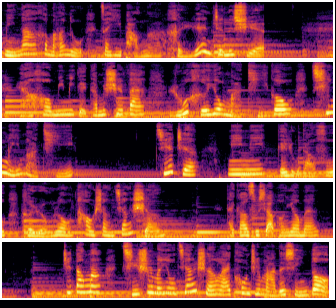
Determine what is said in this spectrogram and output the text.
米娜和马努在一旁啊，很认真的学。然后咪咪给他们示范如何用马蹄钩清理马蹄。接着，咪咪给鲁道夫和蓉蓉套上缰绳。他告诉小朋友们：“知道吗？骑士们用缰绳来控制马的行动，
